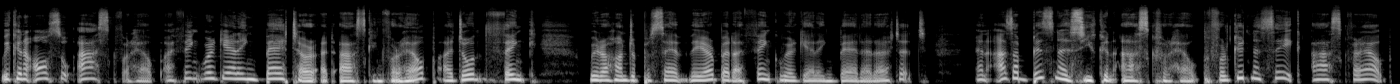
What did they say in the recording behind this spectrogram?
We can also ask for help. I think we're getting better at asking for help. I don't think we're 100% there, but I think we're getting better at it. And as a business, you can ask for help. For goodness sake, ask for help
